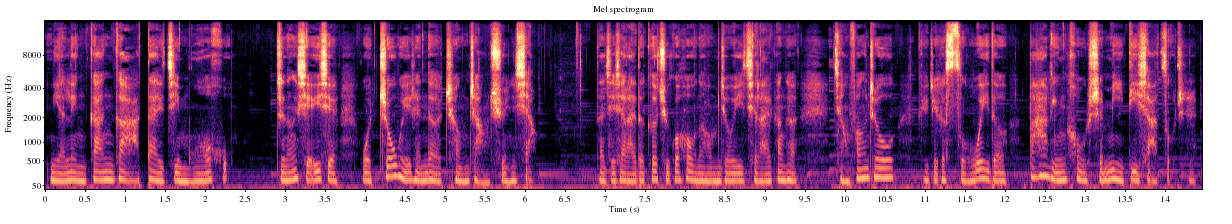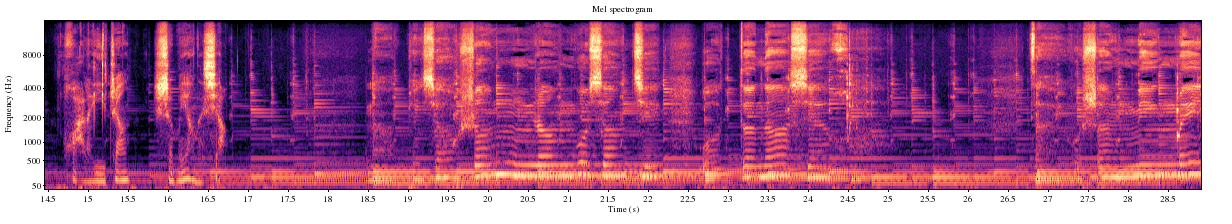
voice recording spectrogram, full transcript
年龄尴尬，代际模糊，只能写一写我周围人的成长群像。”那接下来的歌曲过后呢，我们就一起来看看蒋方舟给这个所谓的八零后神秘地下组织画了一张什么样的像。那片笑声让我想起我的那些话，在我生命每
